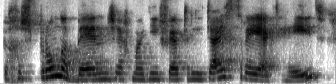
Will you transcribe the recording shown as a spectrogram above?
gesprongen ben, zeg maar, die fertiliteitstraject heet.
